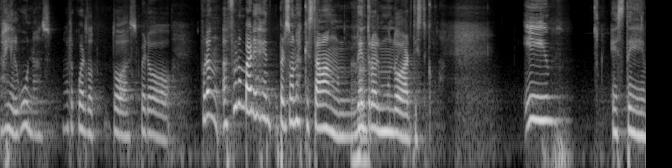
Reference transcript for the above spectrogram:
Hay algunas, no recuerdo todas, pero fueron, fueron varias personas que estaban dentro del mundo artístico. Y este.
